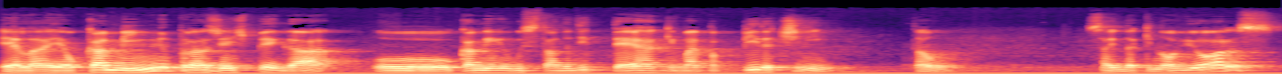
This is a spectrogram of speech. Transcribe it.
ela é o caminho para a gente pegar o caminho estrada de terra que vai para Piratininga. Então, saí daqui 9 horas,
